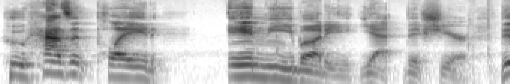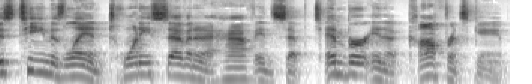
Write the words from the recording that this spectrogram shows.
who hasn't played anybody yet this year. This team is laying 27 and a half in September in a conference game,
